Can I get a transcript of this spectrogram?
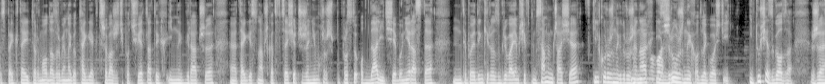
spectator moda zrobionego tak jak trzeba, że ci podświetla tych innych graczy, e, tak jak jest to na przykład w CESie, czy że nie możesz po prostu oddalić się, bo nieraz te, mm, te pojedynki rozgrywają się w tym samym czasie w kilku różnych drużynach no i z różnych odległości. I tu się zgodzę, że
